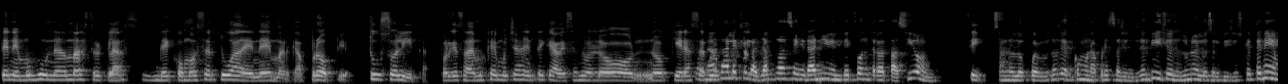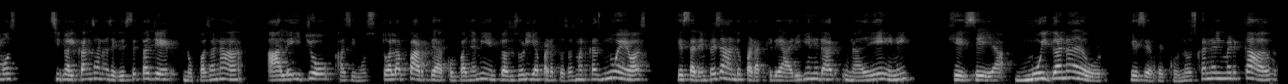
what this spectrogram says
tenemos una masterclass de cómo hacer tu ADN de marca propio, tú solita, porque sabemos que hay mucha gente que a veces no lo no quiere hacerlo. No sale que lo hayamos a hacer a nivel de contratación. Sí. O sea, no lo podemos hacer como una prestación de servicios, es uno de los servicios que tenemos. Si no alcanzan a hacer este taller, no pasa nada. Ale y yo hacemos toda la parte de acompañamiento, asesoría para todas las marcas nuevas que están empezando para crear y generar un ADN que sea muy ganador, que se reconozca en el mercado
